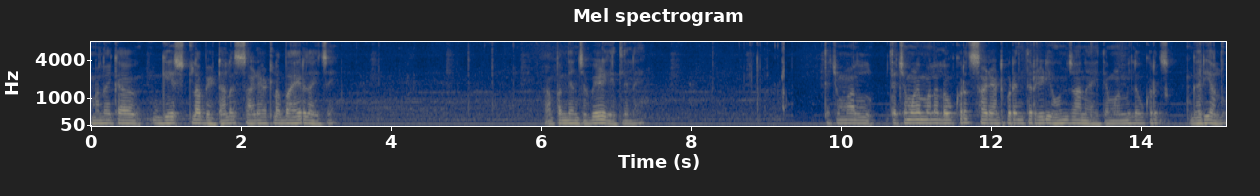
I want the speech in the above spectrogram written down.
मला एका गेस्टला भेटायला साडेआठला बाहेर जायचं आहे आपण त्यांचा वेळ घेतलेला आहे. त्याच्यामुळे त्याच्यामुळे मला लवकरच साडेआठपर्यंत रेडी होऊन जाणं आहे. त्यामुळे मी लवकरच घरी आलो.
